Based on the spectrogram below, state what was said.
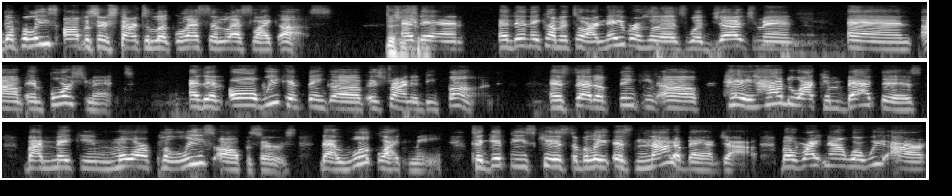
the police officers start to look less and less like us. and then and then they come into our neighborhoods with judgment and um, enforcement. And then all we can think of is trying to defund instead of thinking of hey, how do I combat this by making more police officers that look like me to get these kids to believe it's not a bad job. But right now, where we are,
